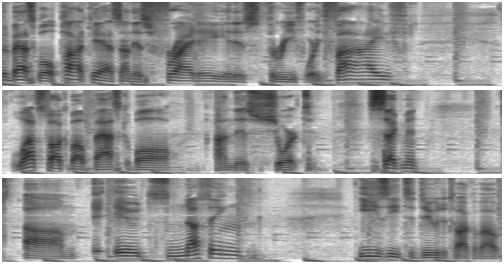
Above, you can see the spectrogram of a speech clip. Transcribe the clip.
and Basketball podcast on this Friday. It is 3:45. Lots to talk about basketball on this short segment. Um, it, it's nothing easy to do to talk about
